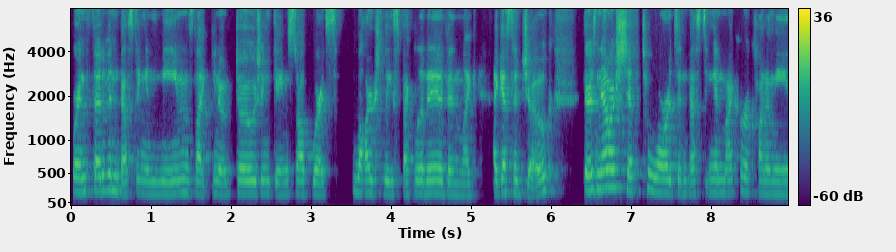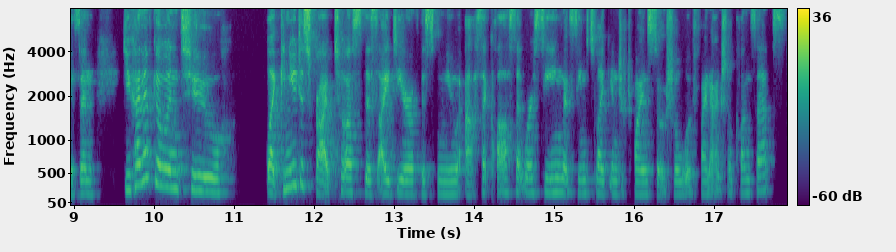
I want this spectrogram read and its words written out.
where instead of investing in memes like you know doge and gamestop where it's largely speculative and like i guess a joke there's now a shift towards investing in microeconomies. And do you kind of go into like can you describe to us this idea of this new asset class that we're seeing that seems to like intertwine social with financial concepts?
